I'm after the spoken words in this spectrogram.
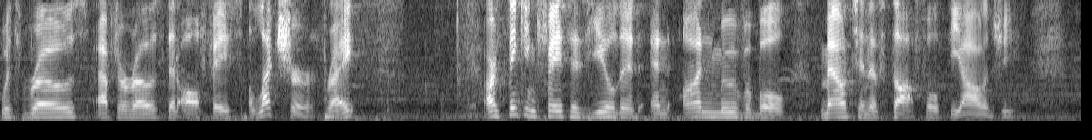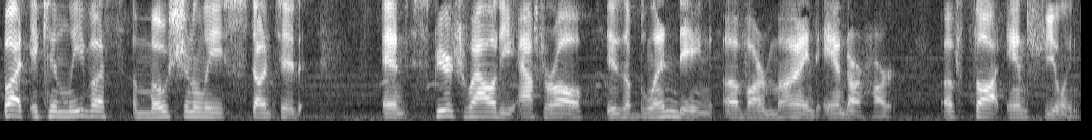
with rows after rows that all face a lecture, right? Our thinking faith has yielded an unmovable mountain of thoughtful theology but it can leave us emotionally stunted. And spirituality, after all, is a blending of our mind and our heart, of thought and feeling.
